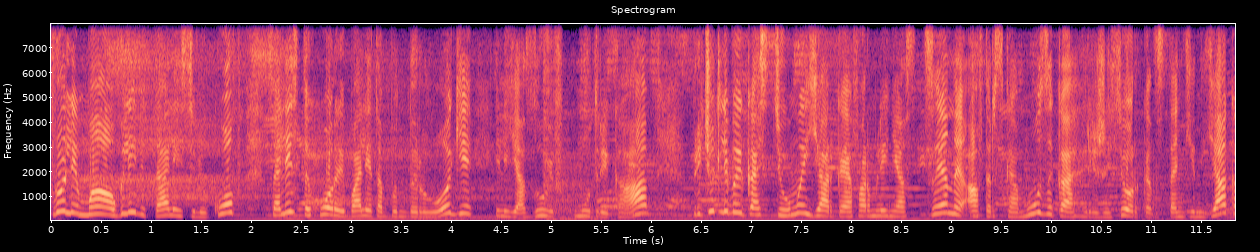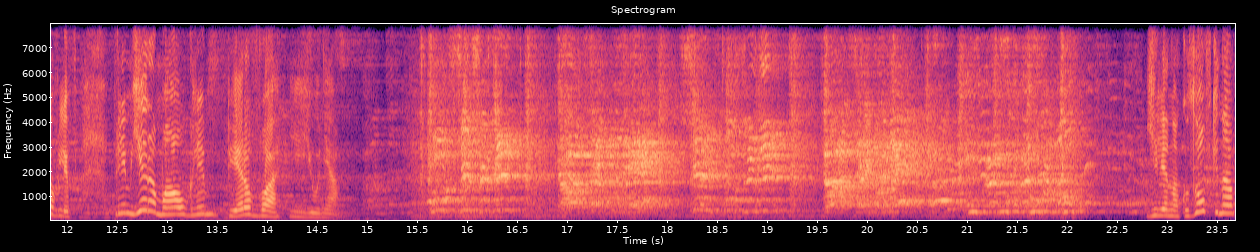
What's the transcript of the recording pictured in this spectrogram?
В роли Маугли Виталий Селюков, солисты хора и балета «Бандерлоги» Илья Зуев, Мудрый Каа, причудливые костюмы, яркое оформление сцены, авторская музыка, режиссер Константин Яковлев. Премьера Маугли 1 июня. Елена Кузовкина,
